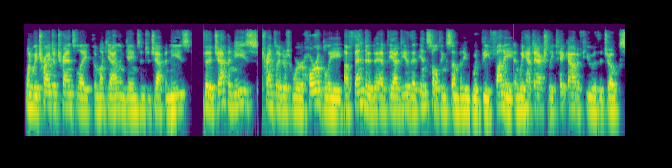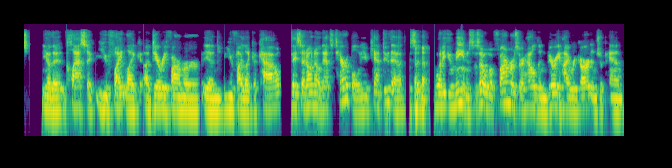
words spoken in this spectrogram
When we tried to translate the Monkey Island games into Japanese, the Japanese translators were horribly offended at the idea that insulting somebody would be funny. And we had to actually take out a few of the jokes. You know, the classic, you fight like a dairy farmer and you fight like a cow. They said, Oh, no, that's terrible. You can't do that. I said, What do you mean? It says, Oh, well, farmers are held in very high regard in Japan.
